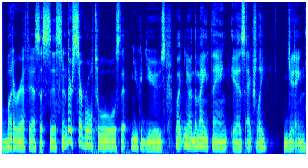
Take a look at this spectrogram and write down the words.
Btrfs Assistant. There's several tools that you could use, but you know the main thing is actually getting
